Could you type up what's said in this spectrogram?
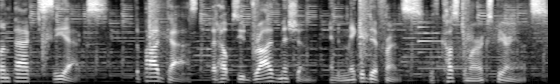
Impact CX, the podcast that helps you drive mission and make a difference with customer experience.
